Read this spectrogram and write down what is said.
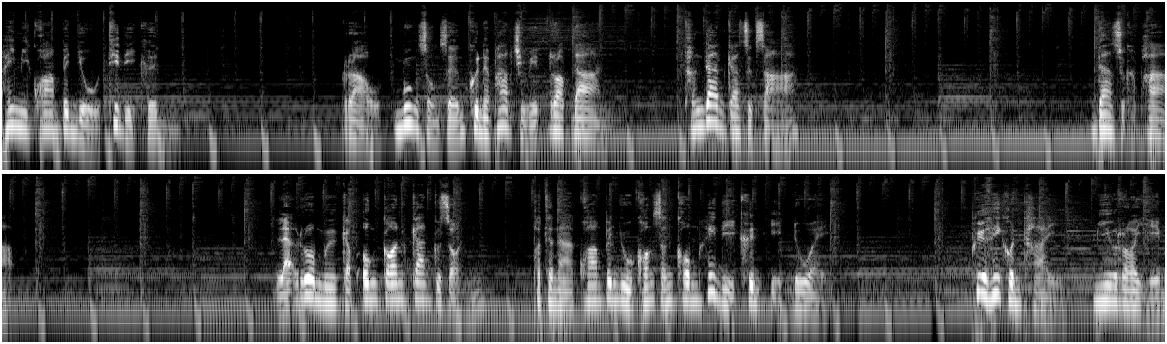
ให้มีความเป็นอยู่ที่ดีขึ้น เรามุ่งส่งเสริมคุณภาพชีวิตรอบด้าน ทั้งด้านการศึกษา ด้านสุขภาพ และร่วมมือกับองค์กรการกุศล พัฒนาความเป็นอยู่ของสังคมให้ดีขึ้นอีกด้วย เพื่อให้คนไทยมีรอยยิ้ม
